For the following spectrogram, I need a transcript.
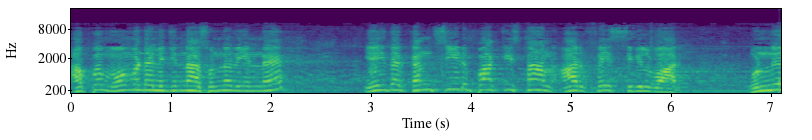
அப்ப முகமது அலி ஜின்னா சொன்னது என்ன? Either concede Pakistan or face civil war. ஒன்னு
